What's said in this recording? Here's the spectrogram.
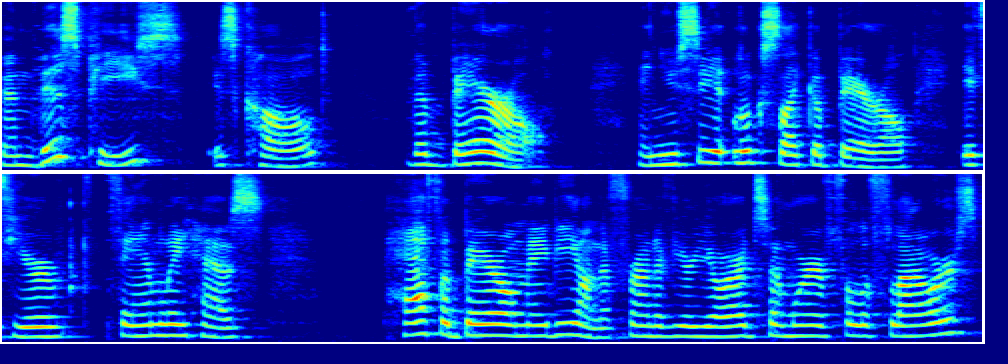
Then this piece is called the barrel and you see it looks like a barrel. If your family has half a barrel maybe on the front of your yard somewhere full of flowers,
